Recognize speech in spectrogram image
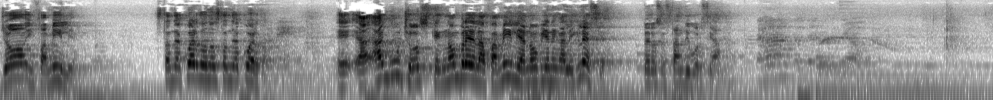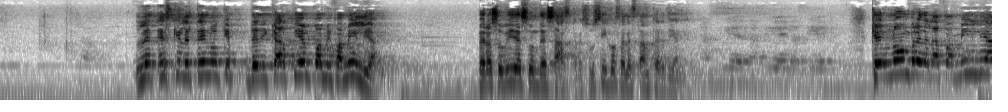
yo y familia. ¿Están de acuerdo o no están de acuerdo? Eh, hay muchos que en nombre de la familia no vienen a la iglesia, pero se están divorciando. es que le tengo que dedicar tiempo a mi familia, pero su vida es un desastre, sus hijos se le están perdiendo. Que en nombre de la familia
